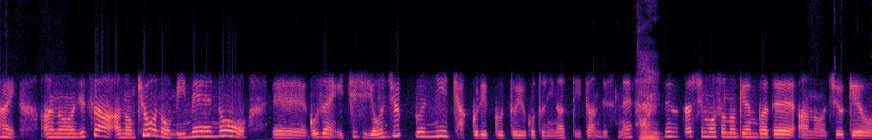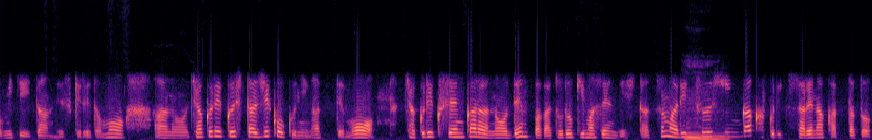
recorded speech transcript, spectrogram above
はい、あの実はあの今日の未明の、えー、午前1時40分に着陸ということになっていたんですね、はい、で私もその現場であの中継を見ていたんですけれどもあの着陸した時刻になっても着陸船からの電波が届きませんでした、つまり通信が確立されなかったと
